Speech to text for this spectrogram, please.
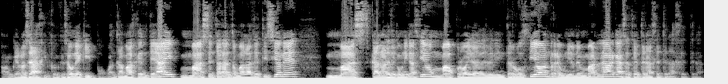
aunque no sea ágil, aunque sea un equipo. Cuanta más gente hay, más se tardan en tomar las decisiones, más canales de comunicación, más probabilidades de interrupción, reuniones más largas, etcétera, etcétera, etcétera.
